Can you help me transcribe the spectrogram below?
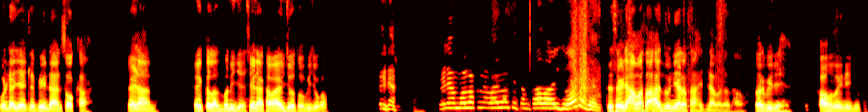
ગોડાઈ જાય એટલે ભીંડા ને ચોખા શેણા ને એક કલાક બની જાય. શેણા ખાવા આવજો તો બીજો કામ. ના આમાં સાહે દુનિયાના સાહે એટલા બધા થાવ. તરબી દે. ખાવું તો નહીં જોતું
